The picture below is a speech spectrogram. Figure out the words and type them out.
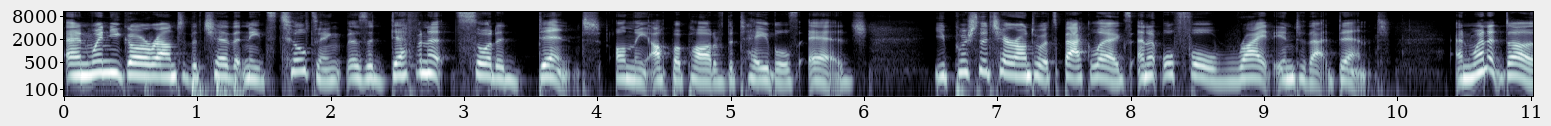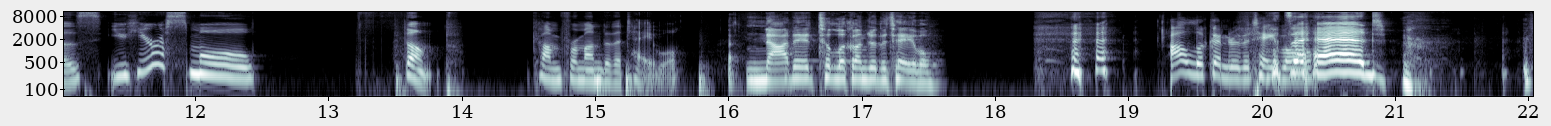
And when you go around to the chair that needs tilting, there's a definite sort of dent on the upper part of the table's edge. You push the chair onto its back legs and it will fall right into that dent. And when it does, you hear a small thump come from under the table. Not it to look under the table. I'll look under the table. It's a head!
